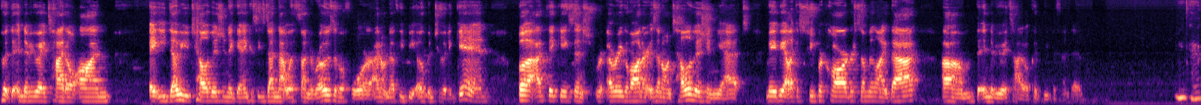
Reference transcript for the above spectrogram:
put the NWA title on AEW television again because he's done that with Thunder Rosa before. I don't know if he'd be open to it again, but I'm thinking since a Ring of Honor isn't on television yet, maybe at like a super card or something like that um, the NWA title could be defended. Okay.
